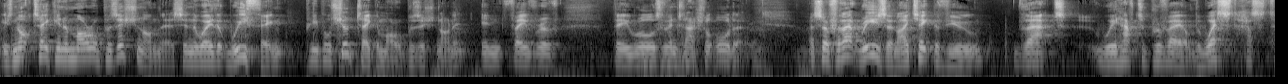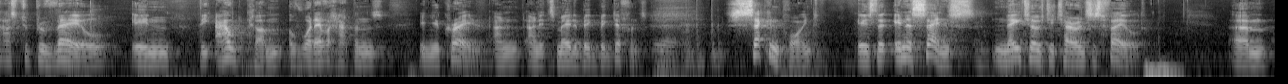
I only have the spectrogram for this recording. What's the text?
is not taking a moral position on this in the way that we think people should take a moral position on it in favour of the rules of international order. And so, for that reason, I take the view that we have to prevail. The West has, has to prevail in the outcome of whatever happens in Ukraine, and, and it's made a big, big difference. Yeah. Second point is that, in a sense, NATO's deterrence has failed. Um,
